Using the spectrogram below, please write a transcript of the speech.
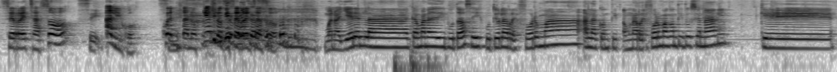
se rechazó Sí. algo. Cuéntanos, ¿qué es lo que se rechazó? Bueno, ayer en la Cámara de Diputados se discutió la reforma a, la una reforma constitucional que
